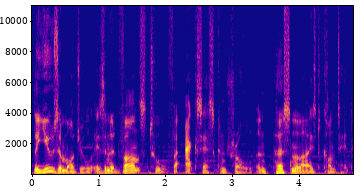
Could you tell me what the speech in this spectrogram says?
The user module is an advanced tool for access control and personalized content.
